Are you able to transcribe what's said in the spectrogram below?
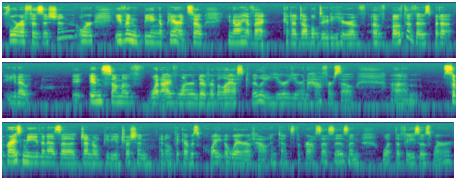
for a physician or even being a parent? So, you know, I have that kind of double duty here of, of both of those, but, uh, you know, in some of what I've learned over the last really year, year and a half or so. Um, surprised me even as a general pediatrician. I don't think I was quite aware of how intense the process is and what the phases were.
